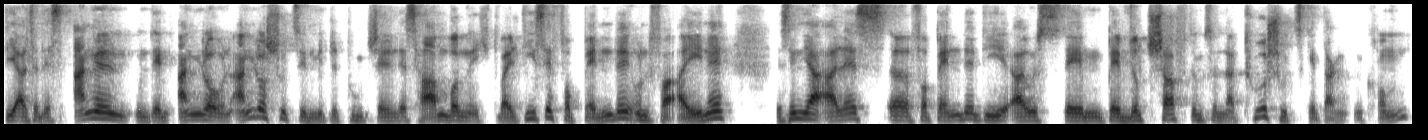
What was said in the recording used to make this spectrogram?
die also das Angeln und den Angler- und Anglerschutz in den Mittelpunkt stellen, das haben wir nicht, weil diese Verbände und Vereine, das sind ja alles äh, Verbände, die aus dem Bewirtschaftungs- und Naturschutzgedanken kommen.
